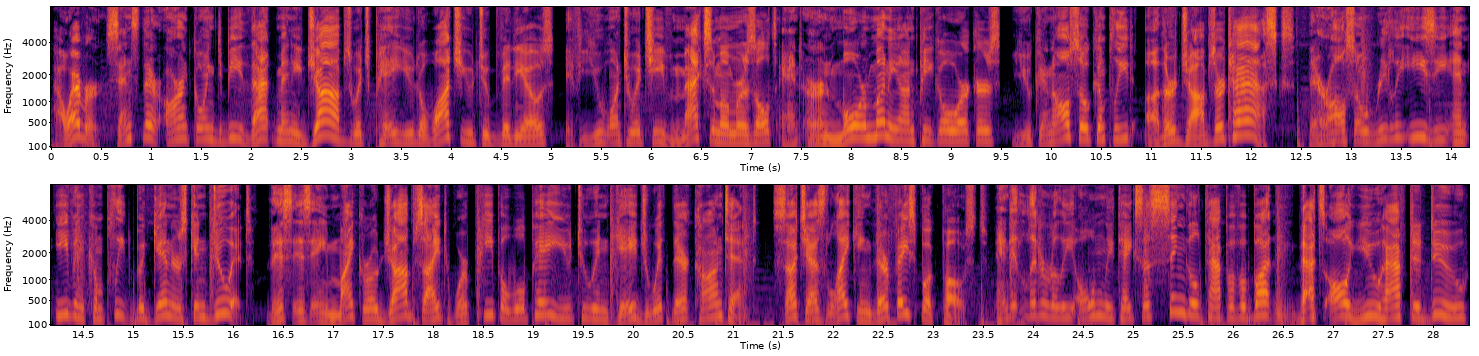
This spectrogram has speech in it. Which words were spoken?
However, since there aren't going to be that many jobs which pay you to watch YouTube videos, if you want to achieve maximum results and earn more money on Pico workers, you can also complete other jobs or tasks. They're also really easy and even complete beginners can do it. This is a micro job site where people will pay you to engage with their content such as liking their Facebook post. And it literally only takes a single tap of a button. That's all you have to do,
